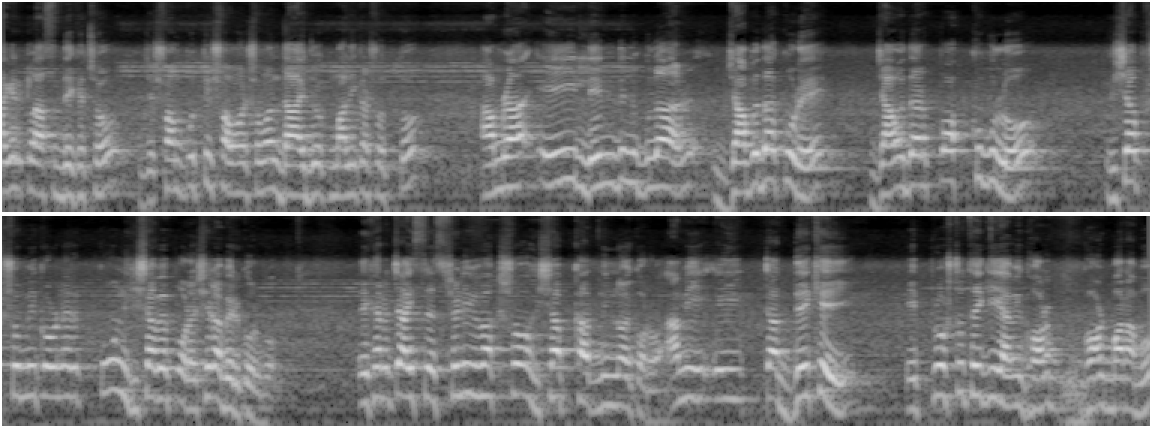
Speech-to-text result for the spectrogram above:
আগের ক্লাসে দেখেছ যে সম্পত্তি সমান সমান দায় যোগ মালিকা সত্য। আমরা এই লেনদেনগুলার জাবেদা করে জাবেদার পক্ষগুলো হিসাব সমীকরণের কোন হিসাবে পড়ে সেটা বের করব। এখানে চাইছে শ্রেণীবিভাগ সহ হিসাব খাত নির্ণয় করো। আমি এইটা দেখেই, এই প্রশ্ন থেকেই আমি ঘর ঘর বানাবো।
